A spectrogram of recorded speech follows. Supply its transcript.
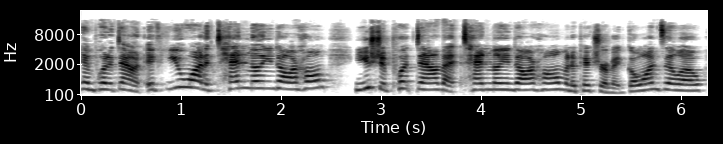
and put it down. If you want a $10 million home, you should put down that $10 million home and a picture of it. Go on Zillow,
